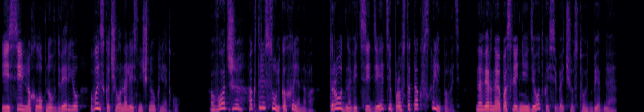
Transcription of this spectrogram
и, сильно хлопнув дверью, выскочила на лестничную клетку. Вот же актрисулька хренова. Трудно ведь сидеть и просто так всхлипывать. Наверное, последней идиоткой себя чувствует бедная.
